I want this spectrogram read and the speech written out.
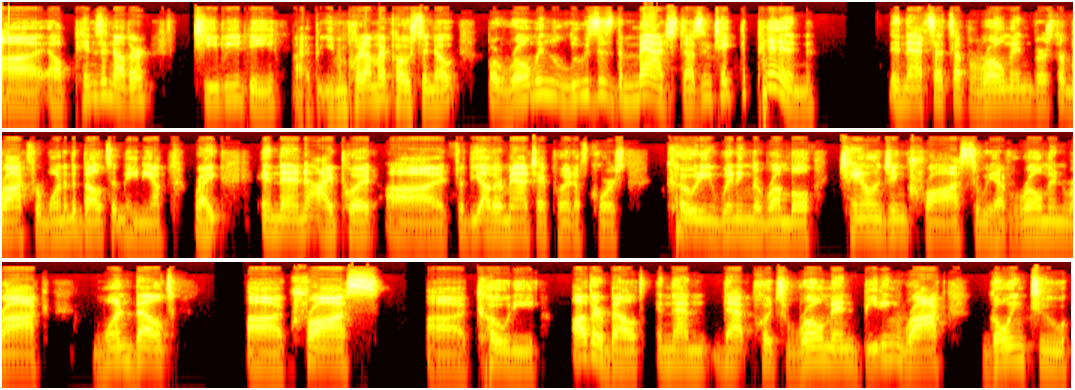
uh, uh, pins another TBD. I even put on my post-it note, but Roman loses the match, doesn't take the pin. And that sets up Roman versus The Rock for one of the belts at Mania, right? And then I put uh for the other match, I put, of course, Cody winning the Rumble, challenging Kross. So we have Roman Rock, one belt, uh, Kross, uh, Cody, other belt, and then that puts Roman beating Rock, going to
